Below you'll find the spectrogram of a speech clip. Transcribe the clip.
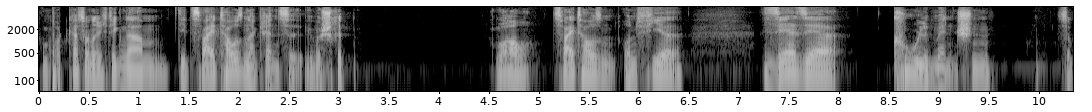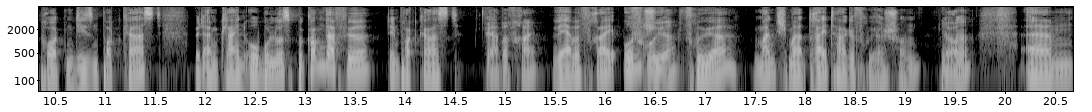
vom Podcast ohne richtigen Namen die 2000er-Grenze überschritten. Wow. 2004 sehr, sehr coole Menschen supporten diesen Podcast mit einem kleinen Obolus, bekommen dafür den Podcast Werbefrei? werbefrei und Früher? früher, manchmal drei Tage früher schon. Ja. Ne? Ähm,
